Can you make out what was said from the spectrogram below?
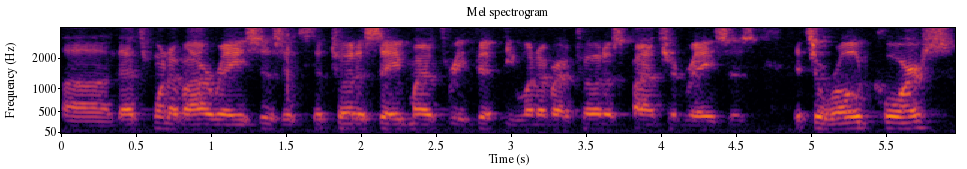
Uh, that's one of our races. It's the Toyota Save Mart 350, one of our Toyota sponsored races. It's a road course,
